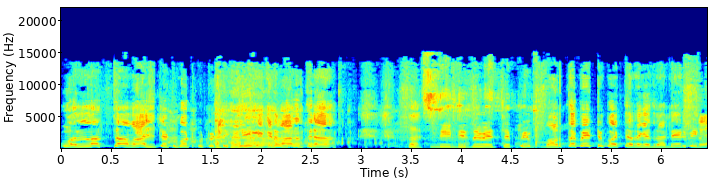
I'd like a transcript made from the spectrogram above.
వాళ్ళంతా వాసినట్టు కొట్టుకుంటుంటే ఇక్కడ వాళ్ళుతురా నీ నిజమే చెప్పి మడత పెట్టి కొట్టారు కదరా నేను మీకు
